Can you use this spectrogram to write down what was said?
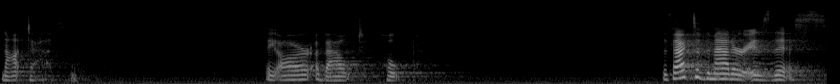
not death. They are about hope. The fact of the matter is this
